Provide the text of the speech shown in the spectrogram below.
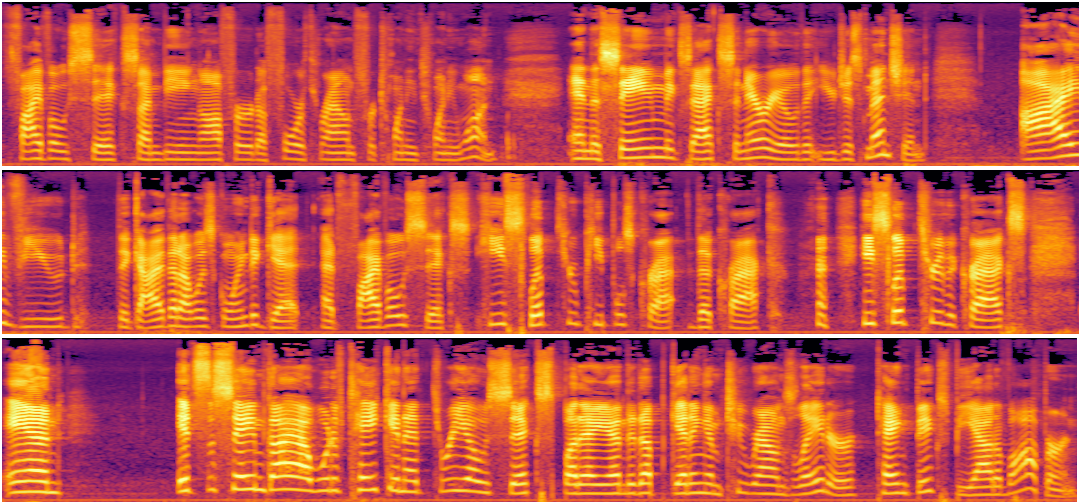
506 i'm being offered a fourth round for 2021 and the same exact scenario that you just mentioned. I viewed the guy that i was going to get at 506 he slipped through people's crack the crack. He slipped through the cracks. And it's the same guy I would have taken at 306, but I ended up getting him two rounds later, Tank Bigsby out of Auburn.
